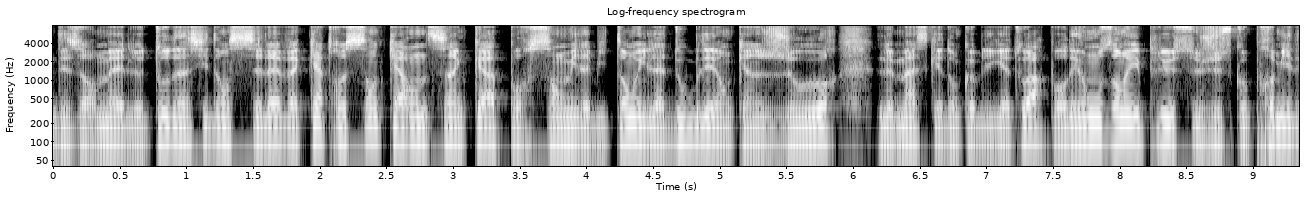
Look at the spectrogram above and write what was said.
Désormais, le taux d'incidence s'élève à 445 cas pour 100 000 habitants. Il a doublé en 15 jours. Le masque est donc obligatoire pour les 11 ans et plus jusqu'au 1er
